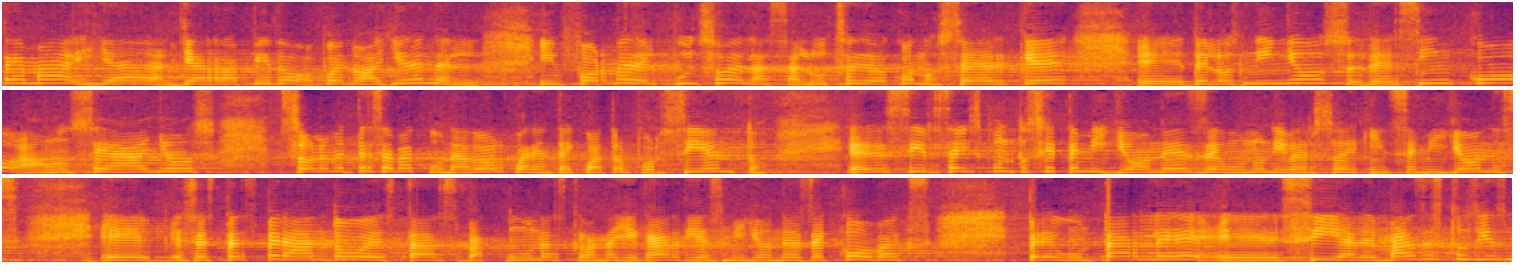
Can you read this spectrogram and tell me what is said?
tema, y ya, ya rápido, bueno, ayer en el informe del pulso de la salud se dio a conocer que eh, de los niños de 5 a 11 años solamente se ha vacunado al 44%, es decir, 6.7 millones de un universo de 15 millones. Eh, se está esperando estas vacunas que van a llegar, 10 millones de COVAX. Preguntarle eh, si además de estos 10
